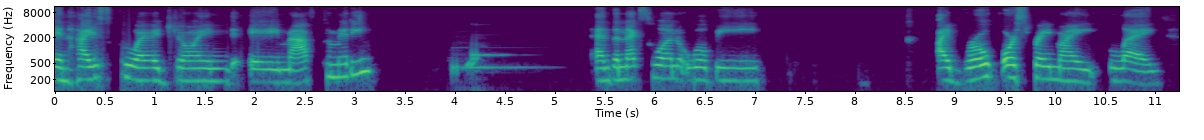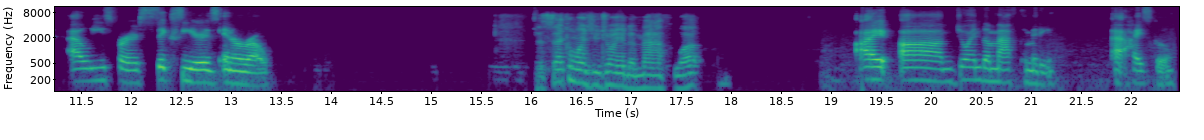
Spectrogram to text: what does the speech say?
in high school, I joined a math committee. And the next one will be I broke or sprained my leg at least for six years in a row. The second one you joined a math what? I um joined the math committee at high school.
